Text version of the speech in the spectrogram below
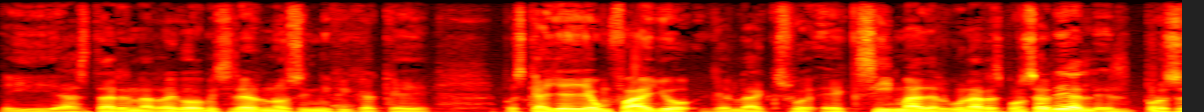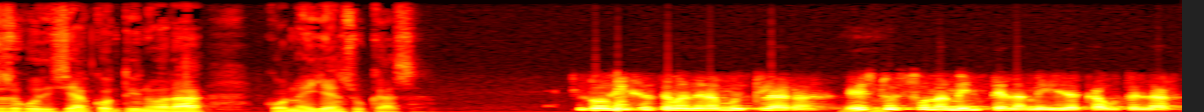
y a estar en arreglo domiciliario no significa que pues que haya ya un fallo que la exima de alguna responsabilidad, el proceso judicial continuará con ella en su casa. Lo dices de manera muy clara. Esto es solamente la medida cautelar.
